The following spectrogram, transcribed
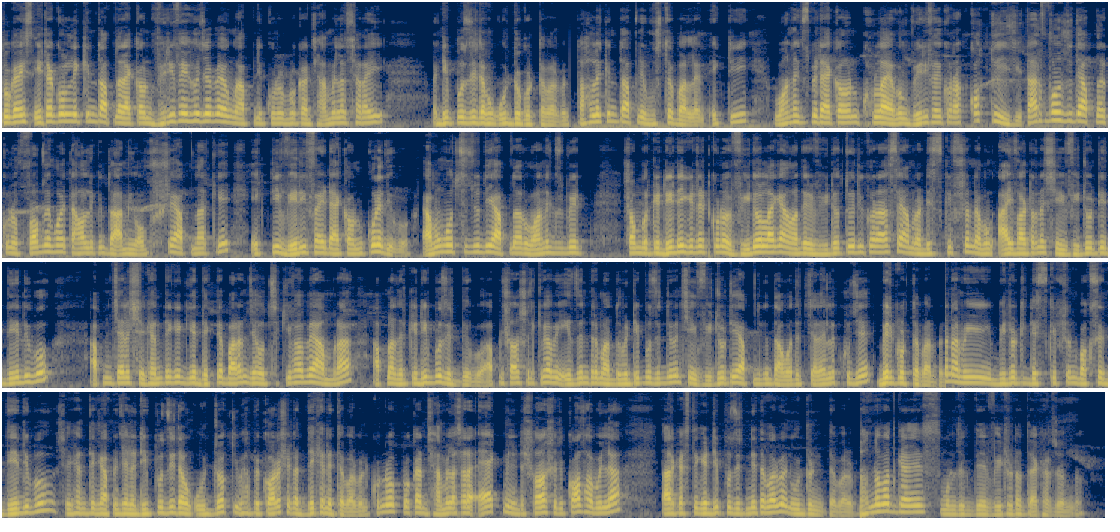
তো গাইস এটা করলে কিন্তু আপনার অ্যাকাউন্ট ভেরিফাই হয়ে যাবে এবং আপনি কোনো প্রকার ঝামেলা ছাড়াই ডিপোজিট এবং উইথড্র করতে পারবেন। তাহলে কিন্তু আপনি বুঝতে পারলেন, একটি ওয়ান এক্সবিট অ্যাকাউন্ট খোলা এবং ভেরিফাই করা কত ইজি তারপর যদি আপনার কোনো প্রবলেম হয়, তাহলে কিন্তু আমি অবশ্যই আপনাকে একটি ভেরিফাইড অ্যাকাউন্ট করে দিব। এবং হচ্ছে যদি আপনার ওয়ান এক্সবিট সম্পর্কে ডেডিকেটেড কোনো ভিডিও লাগে, আমাদের ভিডিও তৈরি করা আছে, আমরা ডিসক্রিপশন এবং আই বাটনে সেই ভিডিওটি দিয়ে দিব। আপনি চাইলে সেখান থেকে গিয়ে দেখতে পারেন যে হচ্ছে কীভাবে আমরা আপনাদেরকে ডিপোজিট দেবো। আপনি সরাসরি কীভাবে এজেন্টের মাধ্যমে ডিপোজিট দেবেন, সেই ভিডিওটি আপনি কিন্তু আমাদের চ্যানেলে খুঁজে বের করতে পারবেন। আমি ভিডিওটি ডিসক্রিপশন বক্সে দিয়ে দিব, সেখান থেকে আপনি চাইলে ডিপোজিট এবং উইড্রো কীভাবে করে সেটা দেখে নিতে পারবেন। কোনো প্রকার ঝামেলা ছাড়া এক মিনিটে সরাসরি কথা বলে তার কাছ থেকে ডিপোজিট নিতে পারবেন উইড্রো নিতে পারবেন। ধন্যবাদ গাইস মনোযোগ দিয়ে ভিডিওটা দেখার জন্য।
